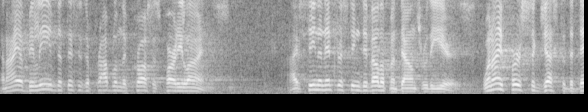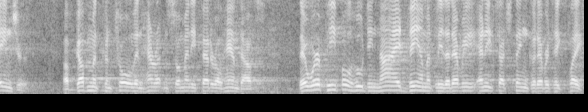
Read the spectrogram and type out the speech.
And I have believed that this is a problem that crosses party lines. I've seen an interesting development down through the years. When I first suggested the danger of government control inherent in so many federal handouts, there were people who denied vehemently that every, any such thing could ever take place.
